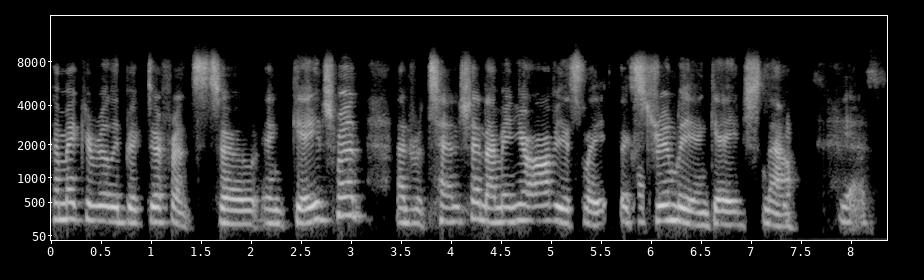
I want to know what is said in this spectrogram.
can make a really big difference to engagement and retention. I mean you're obviously extremely engaged now yes.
